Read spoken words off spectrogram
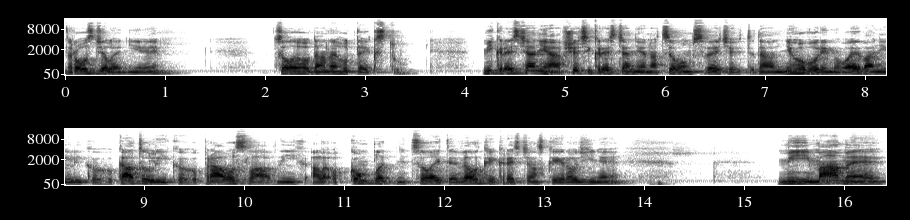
rozdelenie celého daného textu. My kresťania, všetci kresťania na celom svete, teda nehovoríme o evanílikoch, o katolíkoch, o právoslávnych, ale o kompletne celej tej veľkej kresťanskej rodine, my máme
